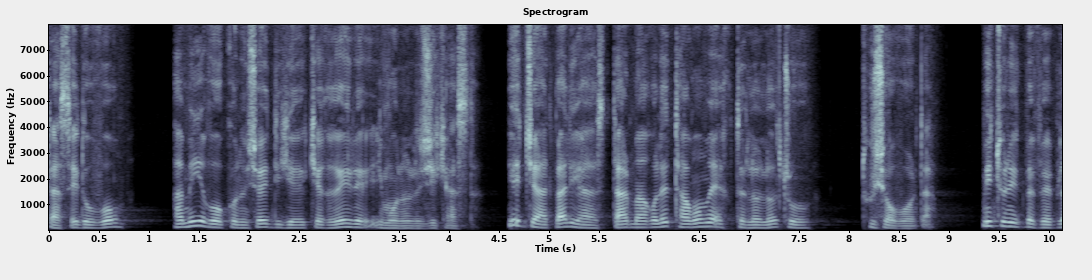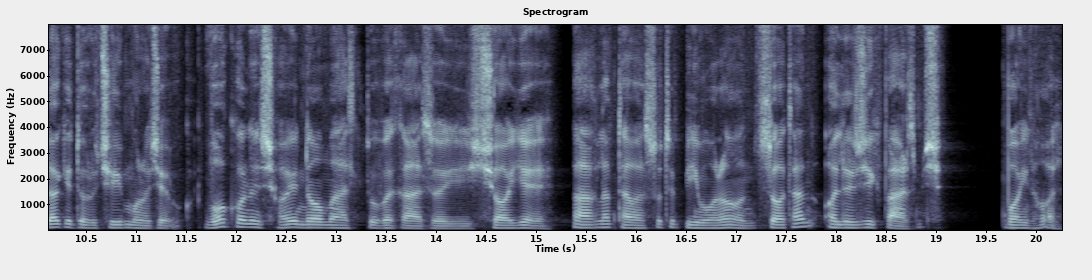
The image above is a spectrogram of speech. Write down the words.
دسته دوم همه واکنش های دیگه که غیر ایمونولوژیک هستن. یه جدولی هست در مقاله تمام اختلالات رو توش آوردم. می‌تونید به وبلاگ داروچی مراجعه بکنید. واکنش های نامطلوب غذایی شایع و اغلب توسط بیماران ذاتا آلرژیک فرض میشه. با این حال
